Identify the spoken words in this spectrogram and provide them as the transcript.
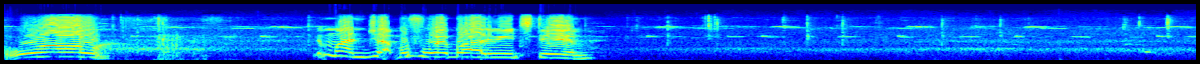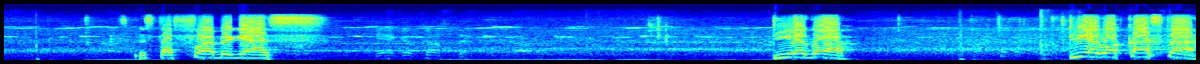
Whoa! The man dropped before the ball reached him. Mr. Fabregas. Diego Costa. Diego. Diego Costa.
